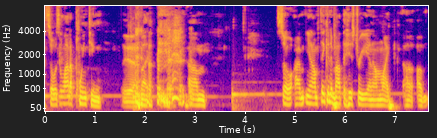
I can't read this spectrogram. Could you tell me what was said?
So it was a lot of pointing, yeah. but um, so I'm you know I'm thinking about the history and I'm like uh, um,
